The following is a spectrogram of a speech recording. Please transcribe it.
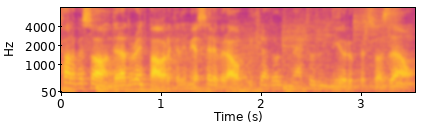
Fala pessoal, André do Brain Power, Academia Cerebral e criador do método Neuropersuasão.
